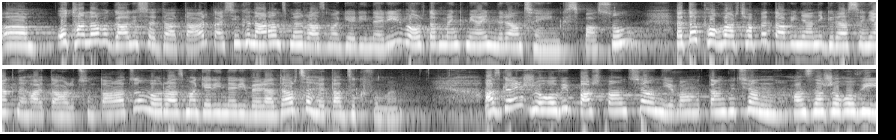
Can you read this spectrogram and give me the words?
օթանավը գալիս է դատարկ, այսինքն առանց մեր ռազմագերիների, որովհետև մենք միայն նրանց էինք սպասում։ Հետո փողվարչապետ Ավինյանի գրասենյակն է հայտարարություն տարածում, որ ռազմագերիների վերադարձը հետաձգվում է։ Ազգային ժողովի պաշտպանության եւ անվտանգության հանձնաժողովի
